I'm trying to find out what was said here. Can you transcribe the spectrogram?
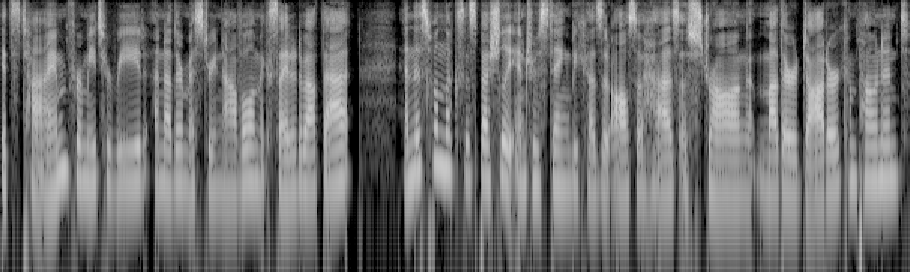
it's time for me to read another mystery novel. I'm excited about that. And this one looks especially interesting because it also has a strong mother daughter component.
